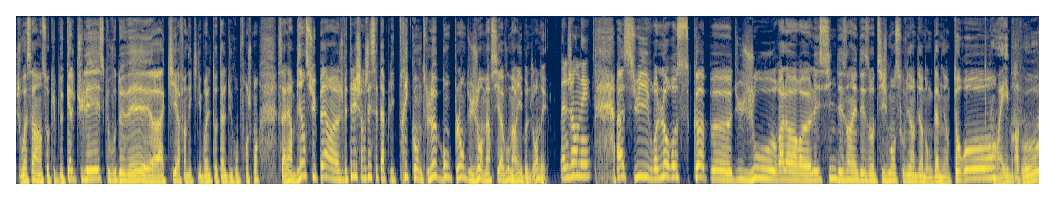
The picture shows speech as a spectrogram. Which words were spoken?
je vois ça, hein, s'occupe de calculer ce que vous devez à qui afin d'équilibrer le total du groupe. Franchement, ça a l'air bien super. Je vais télécharger cette appli Tricount, le bon plan du jour. Merci à vous, Marie, et bonne journée. Bonne journée. À suivre l'horoscope euh, du jour. Alors, euh, les signes des uns et des autres, si je m'en souviens bien. Donc, Damien Taureau. Oui, bravo.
